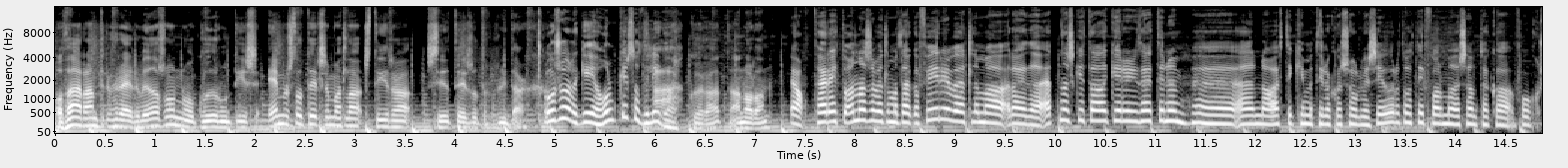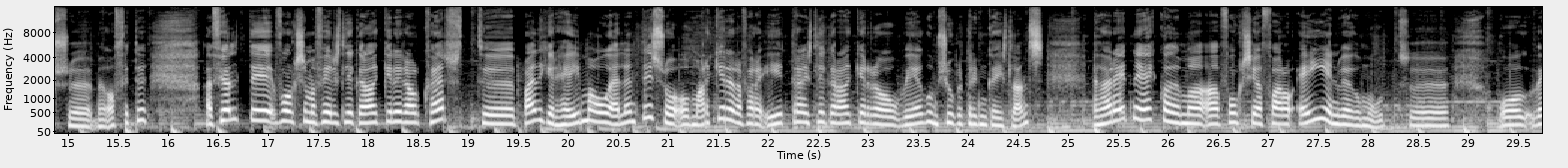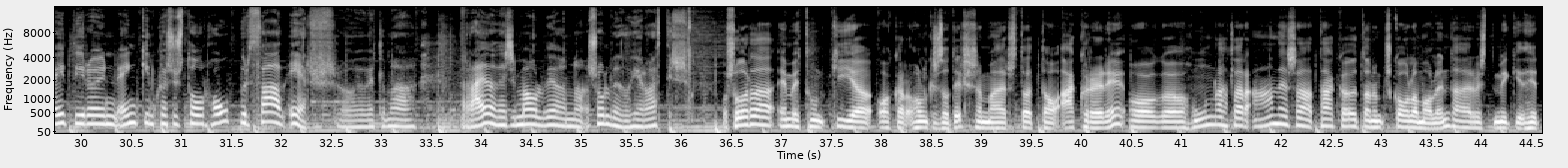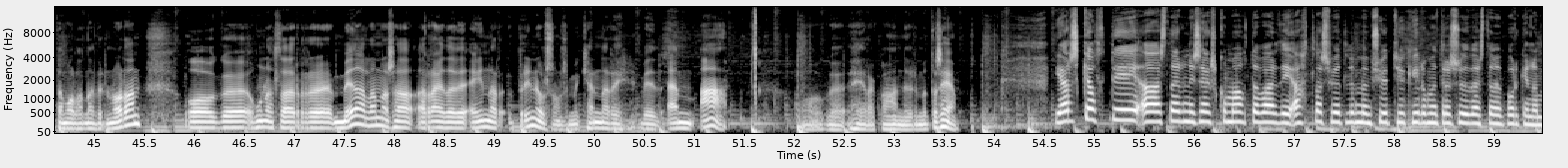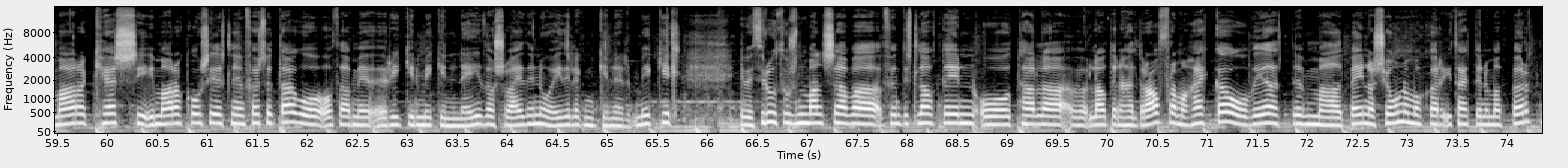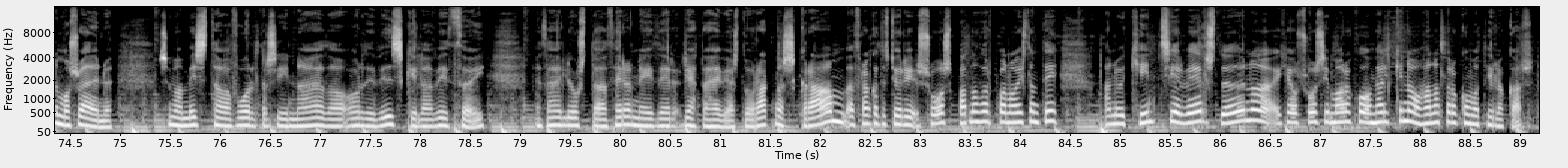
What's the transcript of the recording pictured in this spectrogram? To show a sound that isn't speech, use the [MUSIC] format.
Og það er Andri Freyr Viðarsson og Guðrún Dís Emilstóttir sem ætla að stýra síðtegisóttarfinn í dag. Og svo er ekki Holmgistóttir líka. Akkurat, að norðan. Já, það er eitt og annað sem við ætlum að taka fyrir. Við ætlum að ræða etnaskipta aðgerir í þættinum eh, en á eftir kemur til okkar Solveig Sigurðardóttir formaður samtaka fólks eh, með offitu. Það er fjöldi fólk sem að fyrir slíkar aðgerir ár hvert, eh, bæði hér heima og elendis og, og margir er að fara ítra í slíkar aðgerir á vegum sjúkartrygginga Íslands. En það er einnig eitthvað um að fólk sé að fara á eigin vegum út og veit í raun engin hversu stór hópur það er og við ætlum að ræða þessi mál við hana Solveigu hér á eftir. Og svo er það einmitt hún Gíja okkar Holmgristóttir sem er stött á Akureyri og uh, hún ætlar aðeins að taka utanum skólamálinn, það er vist mikið hittamál hann fyrir norðan og uh, hún ætlar uh, meðal annars að ræða við Einar Brynjólfsson sem er kennari við MA og heyra hvað hann er um þetta að segja. Jarskjálti að stærni 6,8 varði Atlasfjöllum um 70 km suðvestan með borginna Marrakes í Marokko síðastliðin fyrstu dag og, og það með ríkir mikið neyð á svæðinu og eðileggingin er mikil. Yfir 3000 manns hafa fundist látin og tala látina heldur áfram að hækka og við ættum að beina sjónum okkar í þættinum að börnum á svæðinu sem að mistafa fóreldra sína eða orðið viðskila við þau en það er ljóst að þeirra neyðir rétt að hefjast og Ragnar Skram, frangatistjóri SOS Barnathorpan á Íslandi, hann hefur kynnt sér vel stöðuna hjá SOS í Marokko um helgina og hann ætlar að koma til okkar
